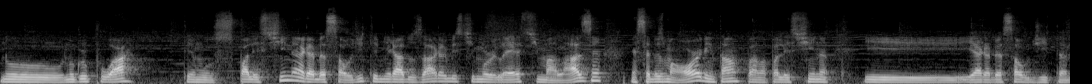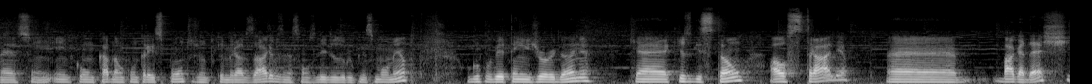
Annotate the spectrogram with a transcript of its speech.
No, no grupo A, temos Palestina, Arábia Saudita, Emirados Árabes, Timor-Leste Malásia, nessa mesma ordem, tá? Palestina e, e Arábia Saudita, né? Em, em, com, cada um com três pontos, junto com Emirados Árabes, né? São os líderes do grupo nesse momento. O grupo B tem Jordânia, que é Kirguistão, Austrália, é, Bangladesh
